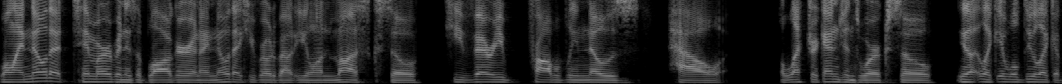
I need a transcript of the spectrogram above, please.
well, I know that Tim Urban is a blogger and I know that he wrote about Elon Musk. So he very probably knows how electric engines work. So, you know, like it will do like a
